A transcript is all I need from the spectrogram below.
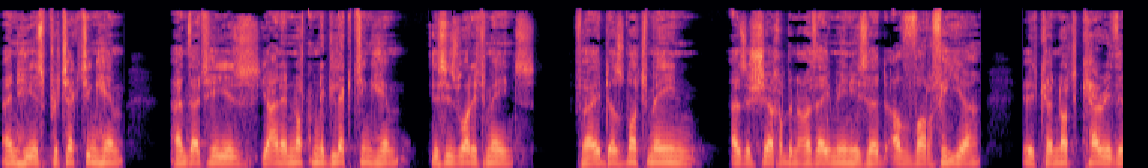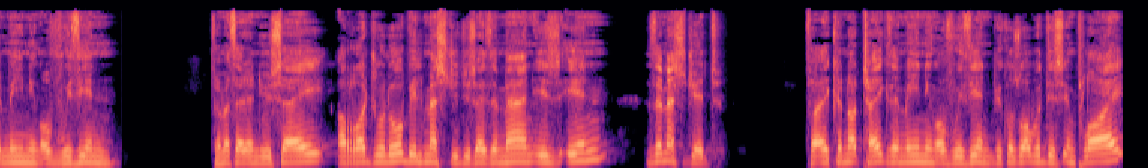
and he is protecting him and that he is yani, not neglecting him. This is what it means. For it does not mean, as the Shaykh ibn Uthaymeen, he said, al it cannot carry the meaning of within. فمثلا you say الرجل بالمسجد you say the man is in the masjid so I cannot take the meaning of within because what would this imply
